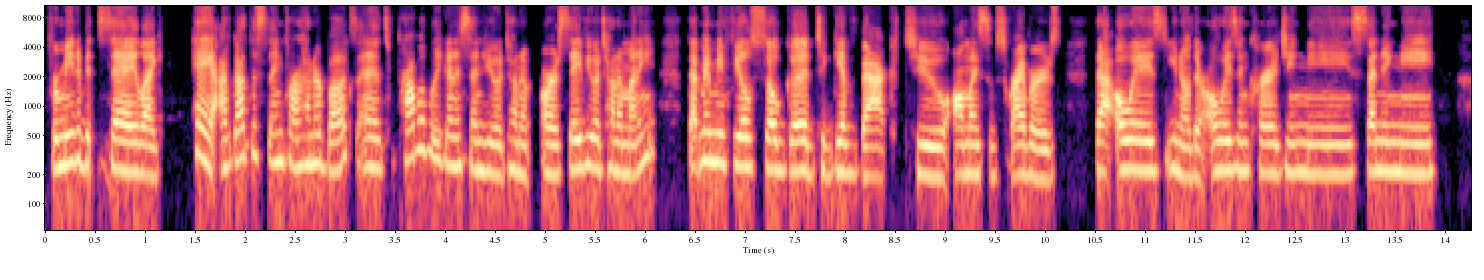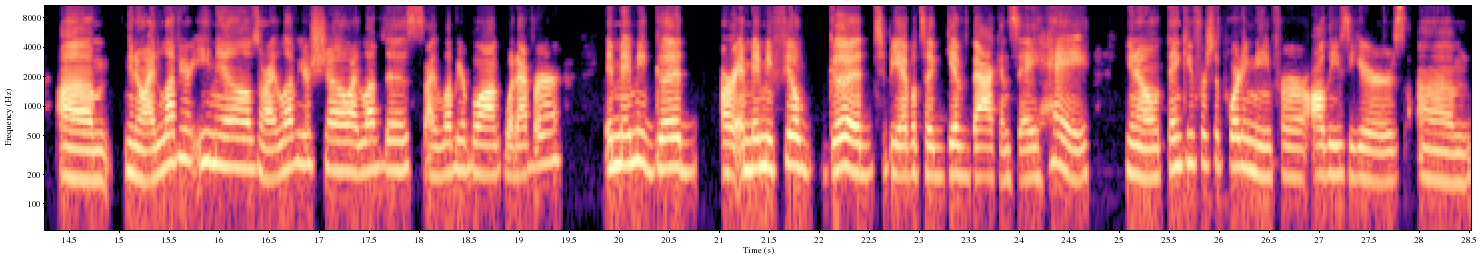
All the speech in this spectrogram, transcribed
for me to say like hey, I've got this thing for a hundred bucks and it's probably going to send you a ton of or save you a ton of money. That made me feel so good to give back to all my subscribers that always, you know, they're always encouraging me, sending me, um, you know, I love your emails or I love your show. I love this. I love your blog, whatever. It made me good or it made me feel good to be able to give back and say, hey, you know, thank you for supporting me for all these years. Um,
